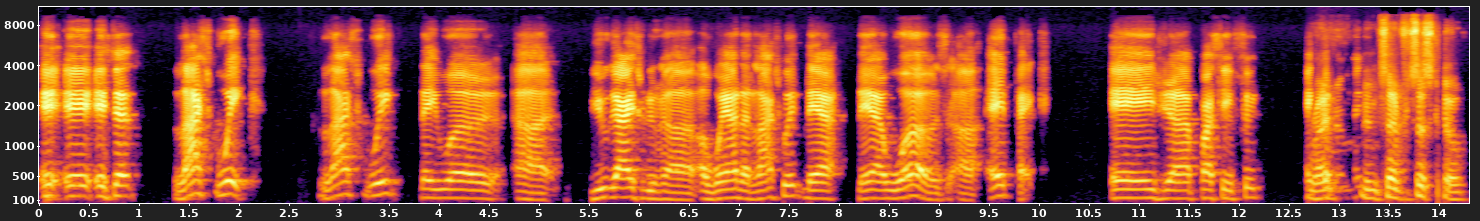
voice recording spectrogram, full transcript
it, it, it's that last week. Last week they were. Uh, you guys uh, aware that last week there there was uh, APEC, Asia Pacific right. in San Francisco.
